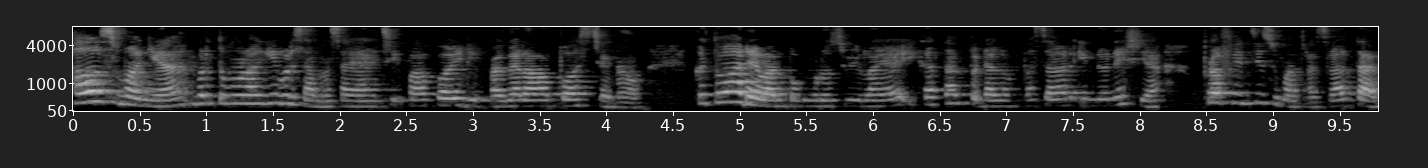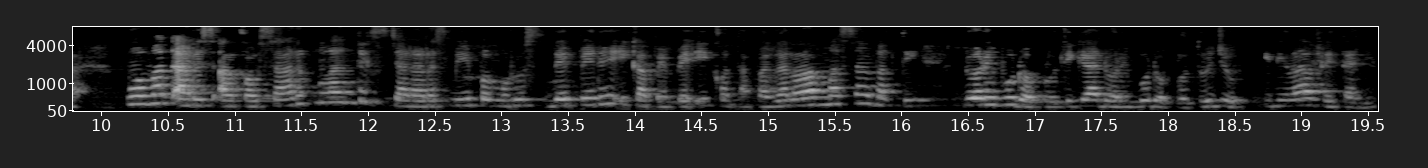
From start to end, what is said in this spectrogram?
Halo semuanya, bertemu lagi bersama saya Cik Papoy di Pagaralam Pos Channel. Ketua Dewan Pengurus Wilayah Ikatan Pedagang Pasar Indonesia Provinsi Sumatera Selatan, Muhammad Aris Al-Kausar melantik secara resmi pengurus DPD IKPPI Kota Pagaralam masa bakti 2023-2027. Inilah beritanya.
